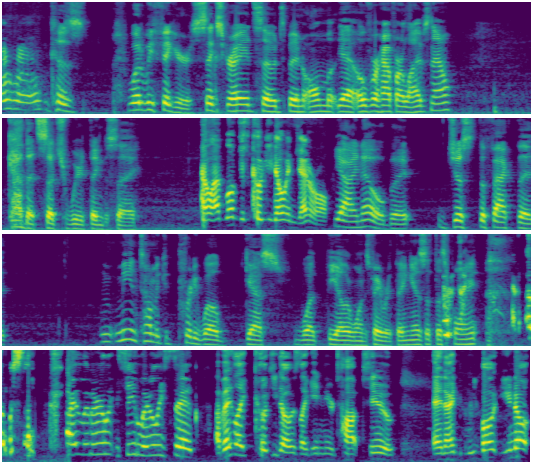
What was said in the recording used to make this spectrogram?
mm-hmm. Because what did we figure? Sixth grade, so it's been almost yeah over half our lives now. God, that's such a weird thing to say. Hell, I love just cookie dough in general. Yeah, I know, but just the fact that m- me and Tommy could pretty well guess what the other one's favorite thing is at this point. I was like, I literally, she literally said, I bet like cookie dough is like in your top two, and I we both, you know,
